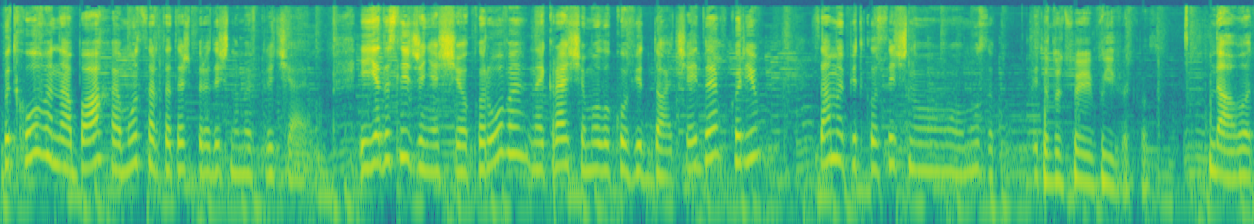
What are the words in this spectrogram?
Бетховена, Баха, Моцарта теж періодично ми включаємо. І є дослідження, що корови найкраще молоко віддача йде в корів саме під класичну музику. Я до цього і вивів якраз. Да, от.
